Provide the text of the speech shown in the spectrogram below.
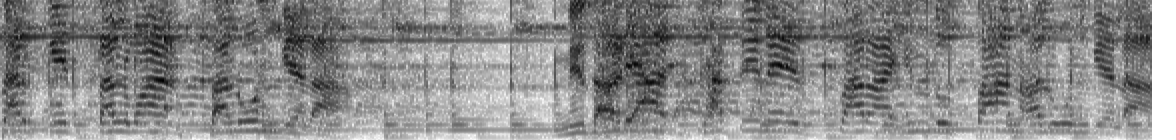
सारखी तलवार चालवून गेला निधड्या छातीने सारा हिंदुस्तान हलवून गेला.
